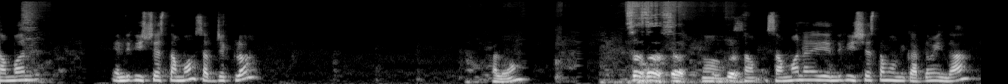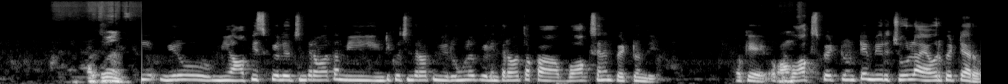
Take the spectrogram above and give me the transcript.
సమ్వన్ ఎందుకు యూజ్ చేస్తామో సబ్జెక్ట్లో hello? Sir sir sir. Someone అనేది ఎందుకు యూజ్ చేస్తామో మీకు అర్థమైందా? మీరు మీ ఆఫీస్కి వెళ్ళి వచ్చిన తర్వాత మీ ఇంటికి వచ్చిన తర్వాత మీ రూమ్లోకి వెళ్ళిన తర్వాత ఒక బాక్స్ అనేది పెట్టుంది. ఓకే ఒక. బాక్స్ పెట్టుంటే మీరు చూడలా ఎవరు పెట్టారు?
